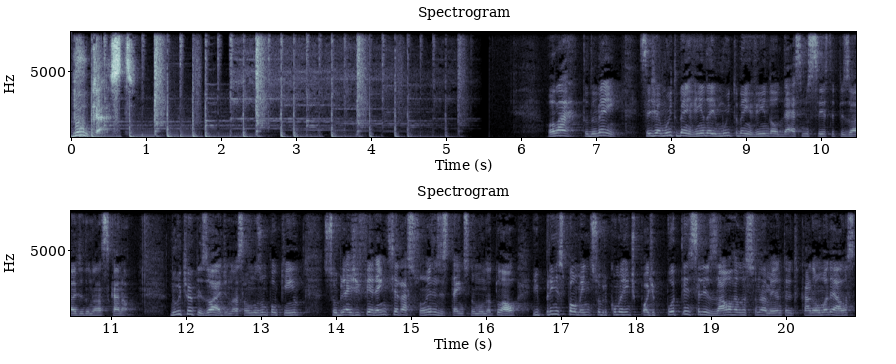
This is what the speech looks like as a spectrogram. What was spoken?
Ducast. Olá, tudo bem? Seja muito bem-vinda e muito bem-vindo ao 16º episódio do nosso canal. No último episódio, nós falamos um pouquinho sobre as diferentes gerações existentes no mundo atual e principalmente sobre como a gente pode potencializar o relacionamento entre cada uma delas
